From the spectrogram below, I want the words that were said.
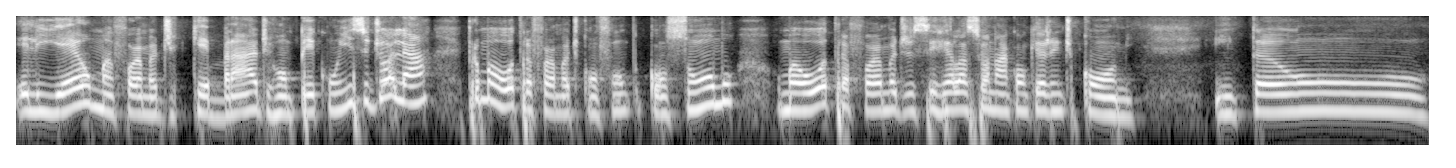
ele é uma forma de quebrar, de romper com isso e de olhar para uma outra forma de consumo, uma outra forma de se relacionar com o que a gente come. Então,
